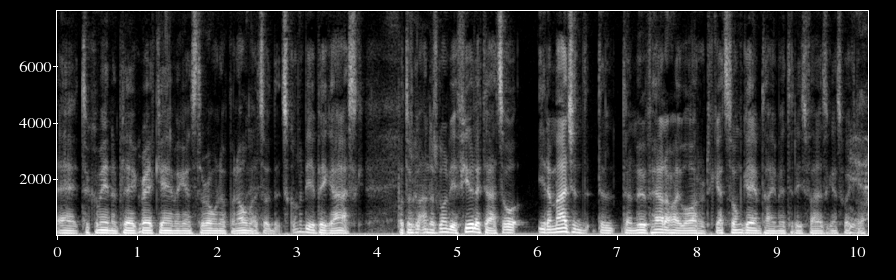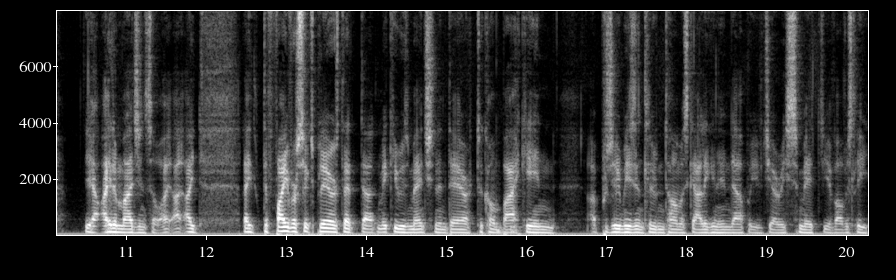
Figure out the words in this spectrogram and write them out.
uh, to come in and play a great game against Tyrone up and Omagh. So it's going to be a big ask. But there's, and there's going to be a few like that. So you'd imagine they'll, they'll move hell or high water to get some game time into these fellas against Wicklow. Yeah, yeah, I'd imagine so. I, I, I, like the five or six players that, that Mickey was mentioning there to come back in. I presume he's including Thomas Galligan in that, but you've Jerry Smith, you've obviously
